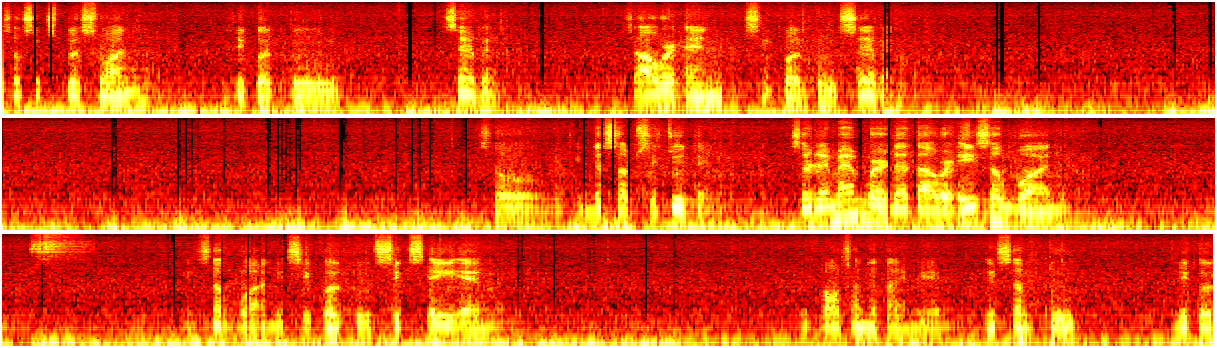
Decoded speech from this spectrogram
So 6 plus 1 is equal to 7. So our n is equal to 7. So we can just substitute it. So remember that our a sub 1 a sub 1 is equal to 6 a.m we focus on the time here. Is sub 2 is equal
